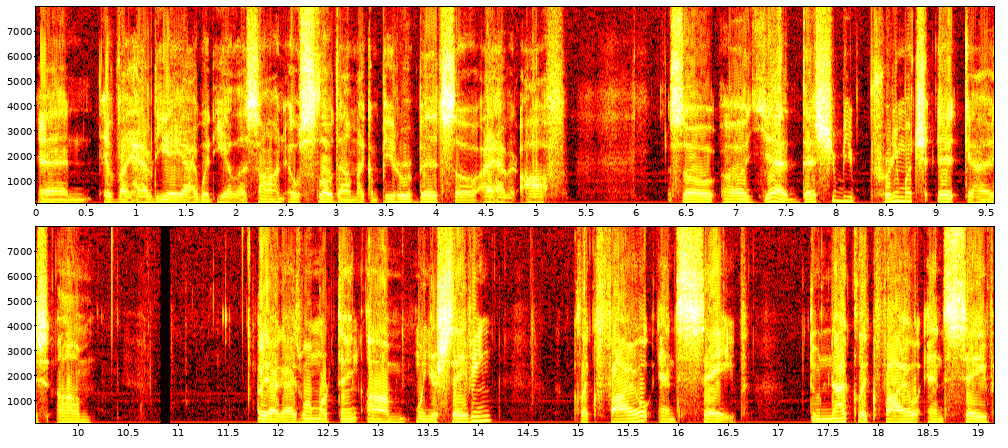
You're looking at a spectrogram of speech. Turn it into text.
And if I have the AI with ELS on, it'll slow down my computer a bit, so I have it off. So, uh, yeah, that should be pretty much it, guys. Um, oh yeah, guys, one more thing. Um, when you're saving, click File and Save. Do not click File and Save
